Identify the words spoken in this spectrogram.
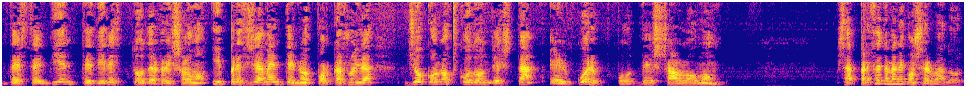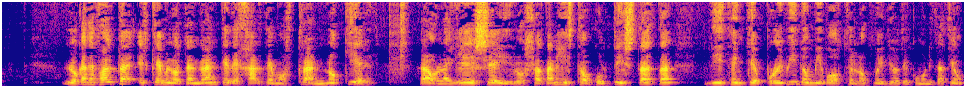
descendiente directo del rey Salomón. Y precisamente no es por casualidad, yo conozco dónde está el cuerpo de Salomón. O sea, perfectamente conservado. Lo que hace falta es que me lo tendrán que dejar demostrar, no quieren. Claro, la iglesia y los satanistas, ocultistas, dicen que prohibido mi voz en los medios de comunicación.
